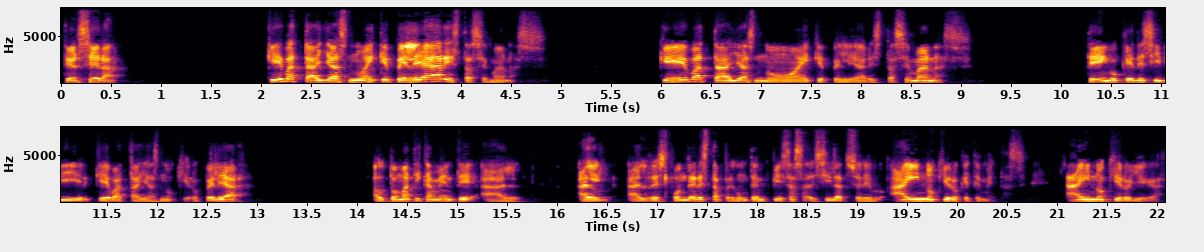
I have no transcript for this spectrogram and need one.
Tercera, ¿qué batallas no hay que pelear estas semanas? ¿Qué batallas no hay que pelear estas semanas? Tengo que decidir qué batallas no quiero pelear automáticamente al, al, responder esta pregunta empiezas a decirle a tu cerebro, ahí no quiero que te metas, ahí no quiero llegar.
